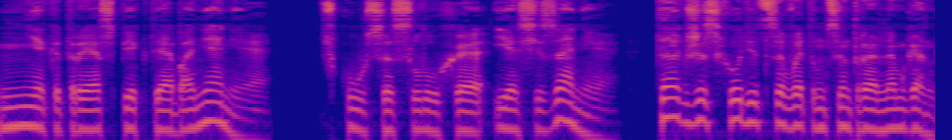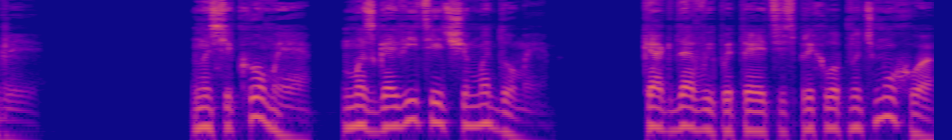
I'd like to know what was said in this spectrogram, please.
Некоторые аспекты обоняния, вкуса, слуха и осязания также сходятся в этом центральном ганглии. Насекомые мозговитее, чем мы думаем. Когда вы пытаетесь прихлопнуть муху,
